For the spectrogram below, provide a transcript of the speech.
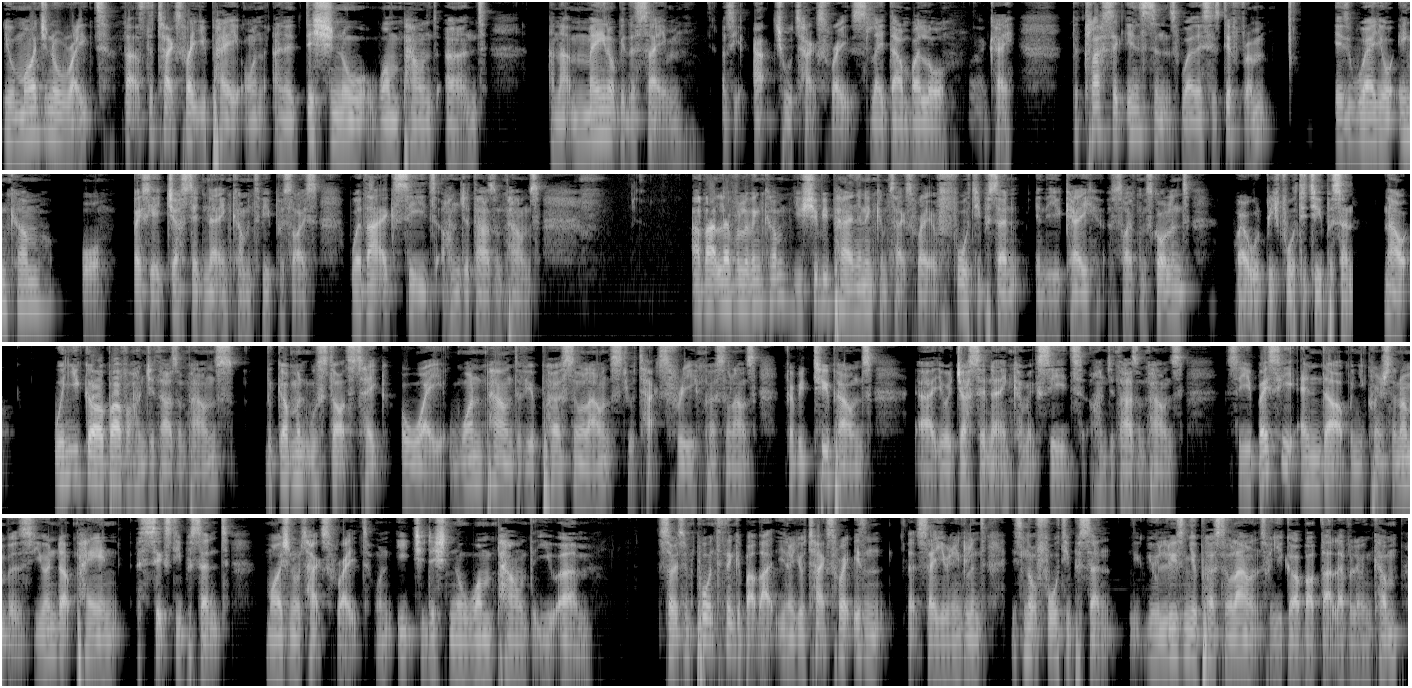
Your marginal rate, that's the tax rate you pay on an additional one pound earned. And that may not be the same as the actual tax rates laid down by law. Okay. The classic instance where this is different is where your income or basically adjusted net income to be precise, where that exceeds £100,000 at that level of income, you should be paying an income tax rate of 40% in the UK, aside from Scotland, where it would be 42%. Now, when you go above £100,000, the government will start to take away £1 of your personal allowance, your tax free personal allowance, for every £2 uh, your adjusted net income exceeds £100,000. So you basically end up, when you crunch the numbers, you end up paying a 60% marginal tax rate on each additional £1 that you earn so it's important to think about that. You know, your tax rate isn't, let's say you're in England, it's not 40%. You're losing your personal allowance when you go above that level of income.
